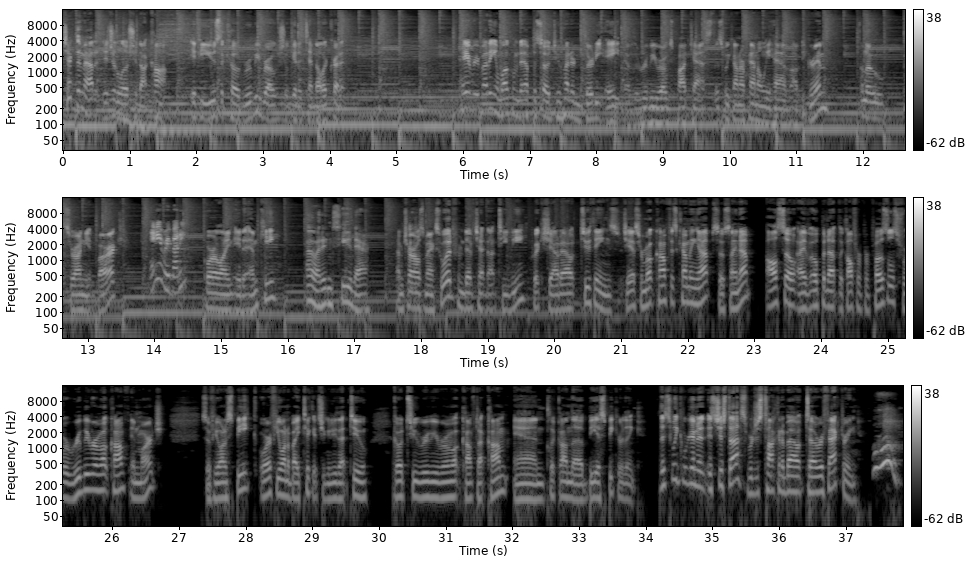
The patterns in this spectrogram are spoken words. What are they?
Check them out at digitalocean.com. If you use the code RubyRogues, you'll get a $10 credit. Hey, everybody, and welcome to episode 238 of the Ruby Rogues podcast. This week on our panel, we have Avdi Grimm. Hello. Saron Yitbarek. Hey, everybody. Coraline Ada Ehmke. Oh, I didn't see you there. I'm Charles Max Wood from devchat.tv. Quick shout out two things. JS Remote Conf is coming up, so sign up. Also, I've opened up the call for proposals for Ruby Remote Conf in March. So if you want to speak or if you want to buy tickets, you can do that too. Go to rubyremoteconf.com and click on the be a speaker link. This week we're gonna, it's just us. We're just talking about uh, refactoring. Woohoo!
